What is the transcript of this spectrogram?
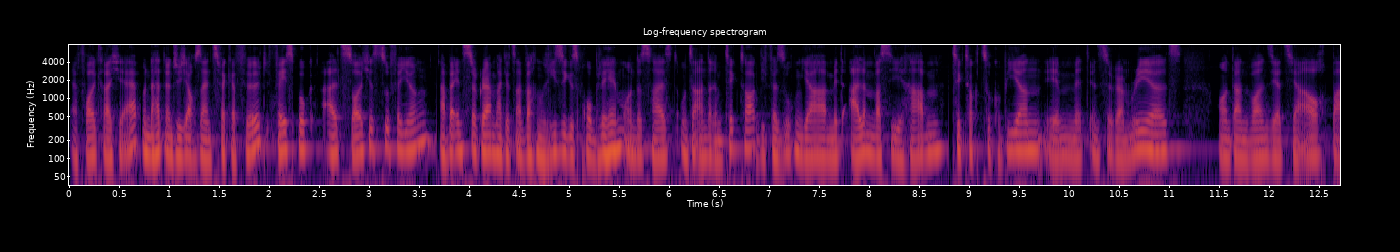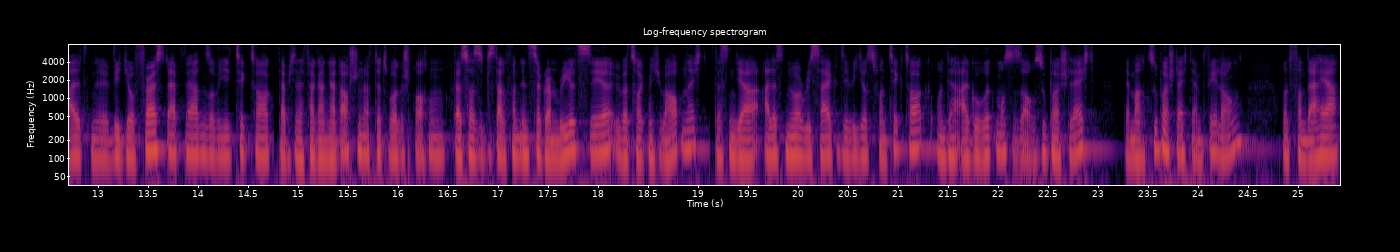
erfolgreiche App und hat natürlich auch seinen Zweck erfüllt, Facebook als solches zu verjüngen. Aber Instagram hat jetzt einfach ein riesiges Problem und das heißt unter anderem TikTok. Die versuchen ja mit allem, was sie haben, TikTok zu kopieren, eben mit Instagram Reels und dann wollen sie jetzt ja auch bald eine Video-First-App werden, so wie TikTok. Da habe ich in der Vergangenheit auch schon öfter drüber gesprochen. Das, was ich bislang von Instagram Reels sehe, überzeugt mich überhaupt nicht. Das sind ja alles nur recycelte Videos von TikTok und der Algorithmus ist auch super schlecht. Der macht super schlechte Empfehlungen. Und von daher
